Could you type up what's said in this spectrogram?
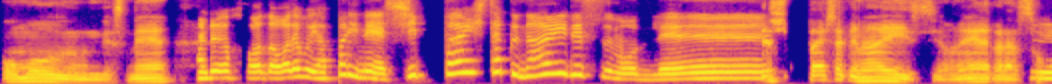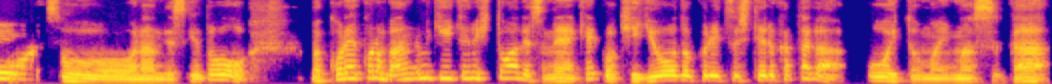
思うんですね。なるほど。でもやっぱりね、失敗したくないですもんね。失敗したくないですよね。だから、そこうんはそうなんですけど、まあ、これ、この番組聞いてる人はですね、結構企業独立してる方が多いと思いますが、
